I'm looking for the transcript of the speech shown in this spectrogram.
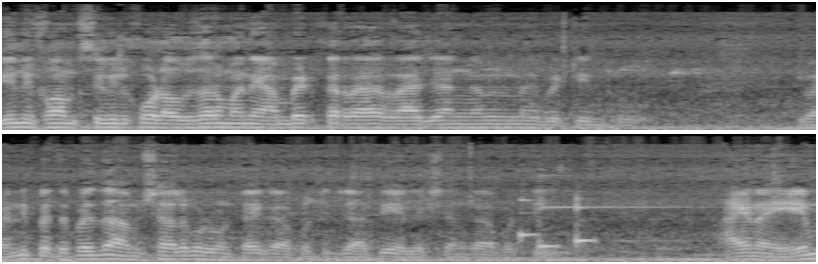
uniform civil code అవసరమని అంబేద్కర్ రాజ్యాంగంలో పెట్టిండ్రు. ఇవన్నీ పెద్ద పెద్ద అంశాలు కూడా ఉంటాయి కాబట్టి జాతీయ ఎలక్షన్ కాబట్టి. ఆయన ఏం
